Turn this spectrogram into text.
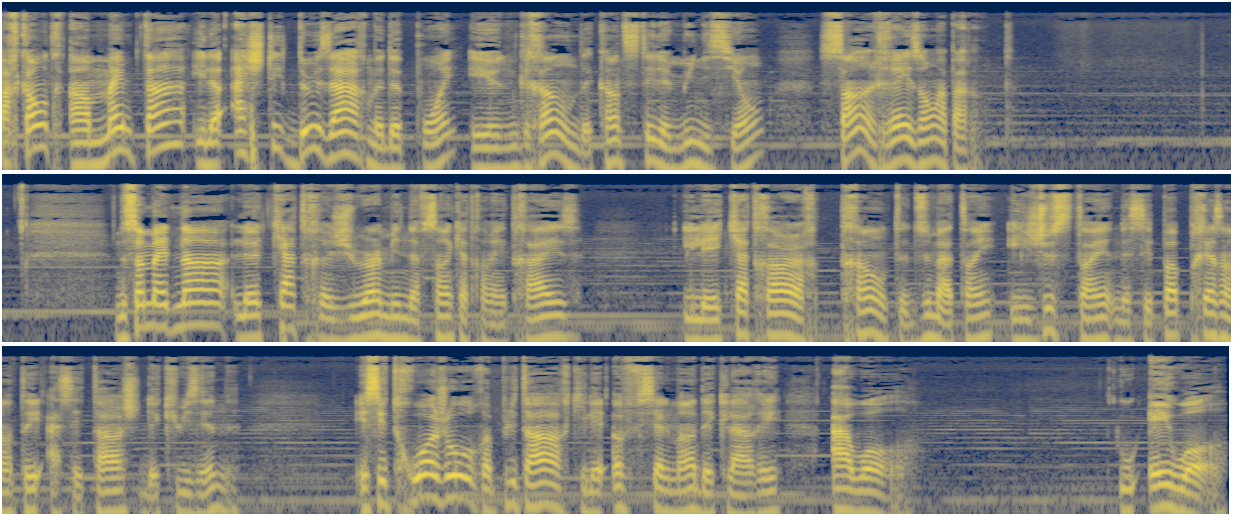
Par contre, en même temps, il a acheté deux armes de poing et une grande quantité de munitions sans raison apparente. Nous sommes maintenant le 4 juin 1993. Il est 4h30 du matin et Justin ne s'est pas présenté à ses tâches de cuisine. Et c'est trois jours plus tard qu'il est officiellement déclaré AWOL ou AWOL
